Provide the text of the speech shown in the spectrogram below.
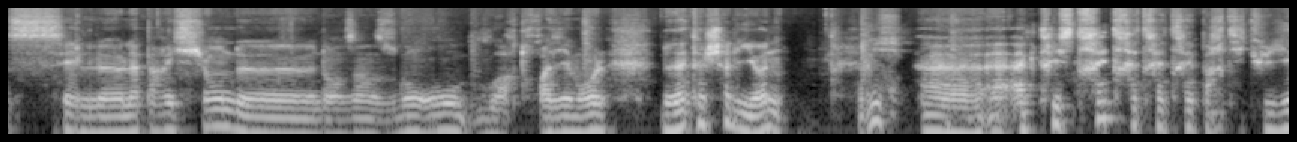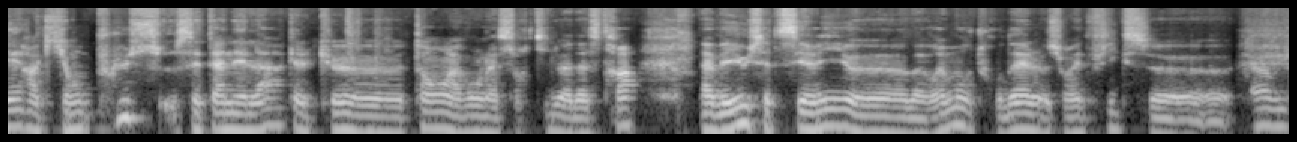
c'est l'apparition dans un second rôle, voire troisième rôle, de Natasha Lyon, Oui. euh, actrice très très très très particulière, à qui en plus, cette année-là, quelques temps avant la sortie de Ad Astra, avait eu cette série euh, bah, vraiment autour d'elle sur Netflix, euh, Ah oui.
